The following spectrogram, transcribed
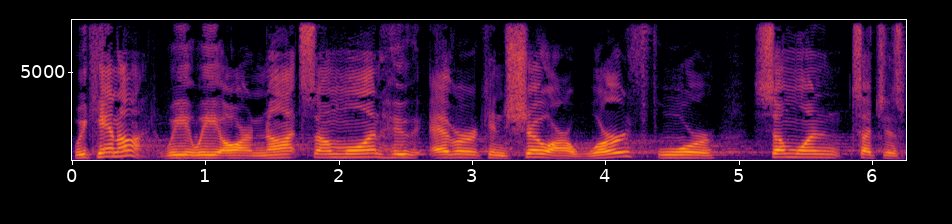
We cannot. We, we are not someone who ever can show our worth for someone such as,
